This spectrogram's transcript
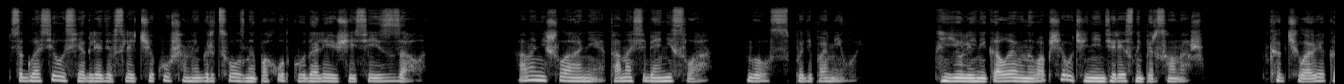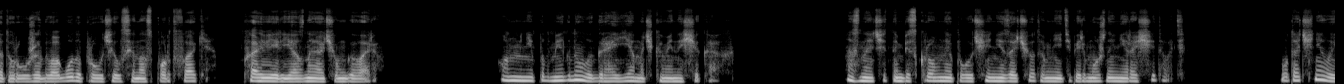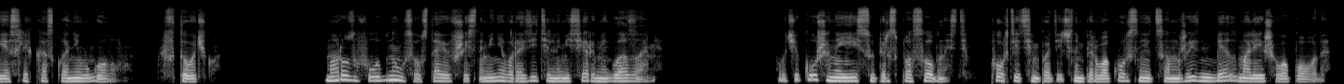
Согласилась я, глядя вслед Чекушиной грациозной походкой, удаляющейся из зала. Она не шла, нет, она себя несла. Господи помилуй. Юлия Николаевна вообще очень интересный персонаж. Как человек, который уже два года проучился на спортфаке, поверь, я знаю, о чем говорю. Он мне подмигнул, играя ямочками на щеках. Значит, на бескровное получение зачета мне теперь можно не рассчитывать? Уточнила я, слегка склонив голову. В точку. Морозов улыбнулся, уставившись на меня выразительными серыми глазами. У Чекушина есть суперспособность портить симпатичным первокурсницам жизнь без малейшего повода.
